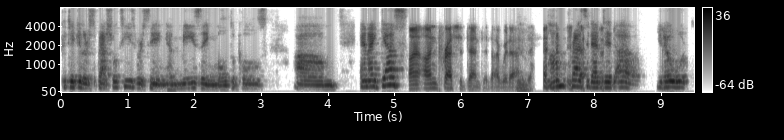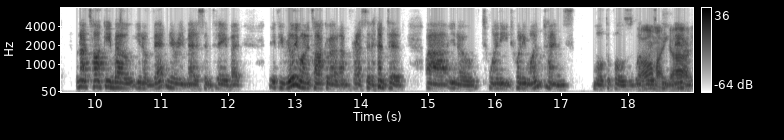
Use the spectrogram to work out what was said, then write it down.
particular specialties, we're seeing amazing multiples. Um, and I guess unprecedented, I would add. unprecedented. Oh, you know, we're, we're not talking about you know veterinary medicine today, but if you really want to talk about unprecedented, uh, you know, 20, 21 times multiples is what oh we're seeing gosh.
